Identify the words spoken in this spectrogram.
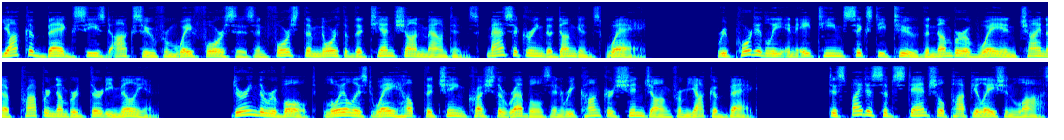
Yaqub Beg seized Aksu from Hui forces and forced them north of the Tian Shan Mountains, massacring the Dungans Hui. Reportedly in 1862 the number of Hui in China proper numbered 30 million. During the revolt, loyalist Hui helped the Qing crush the rebels and reconquer Xinjiang from Yaqub Beg. Despite a substantial population loss,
